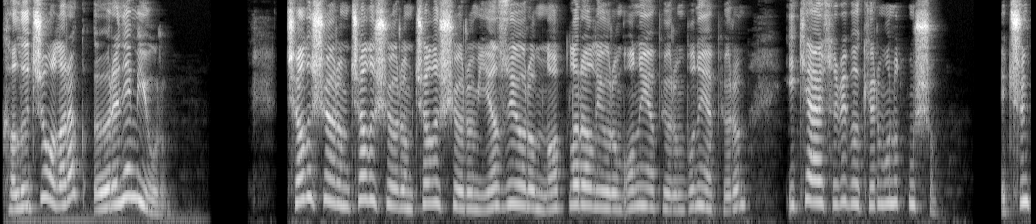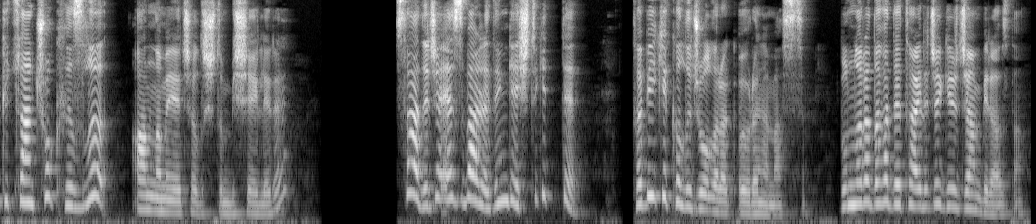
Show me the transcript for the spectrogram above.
kalıcı olarak öğrenemiyorum. Çalışıyorum, çalışıyorum, çalışıyorum, yazıyorum, notlar alıyorum, onu yapıyorum, bunu yapıyorum. İki ay sonra bir bakıyorum unutmuşum. E çünkü sen çok hızlı anlamaya çalıştın bir şeyleri. Sadece ezberledin, geçti gitti. Tabii ki kalıcı olarak öğrenemezsin. Bunlara daha detaylıca gireceğim birazdan.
